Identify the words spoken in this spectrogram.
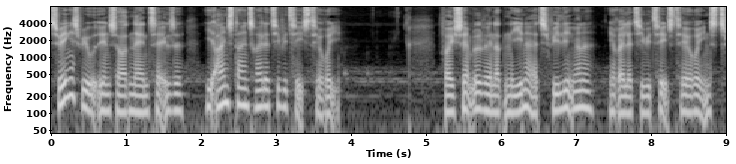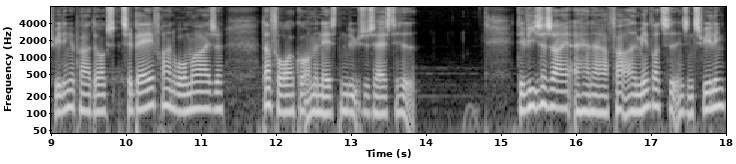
tvinges vi ud i en sådan antagelse i Einsteins relativitetsteori. For eksempel vender den ene af tvillingerne i relativitetsteoriens tvillingeparadoks tilbage fra en rumrejse, der foregår med næsten lysets hastighed. Det viser sig, at han har erfaret mindre tid end sin tvilling,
